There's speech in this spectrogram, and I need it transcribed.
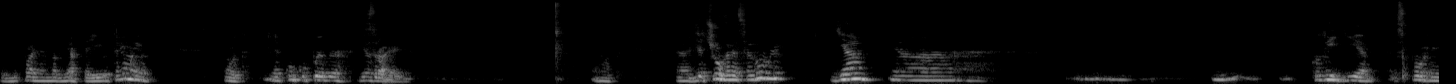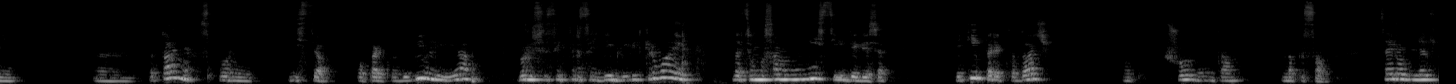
от буквально на днях я її отримаю, от, яку купили в Ізраїлі. От. Е, Для чого я це роблю? Я, е, коли є спорні е, питання, спорні місця по перекладу Біблії, я беруся цих 30 Біблій, відкриваю на цьому самому місці і дивлюся, який перекладач, що він там написав. Це роблю,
